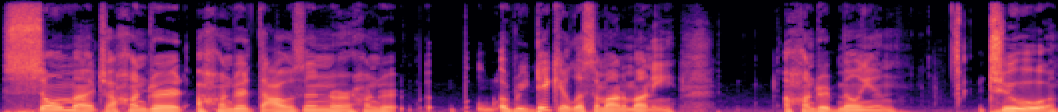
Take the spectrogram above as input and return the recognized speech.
so much a hundred a hundred thousand or a hundred a ridiculous amount of money a hundred million to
